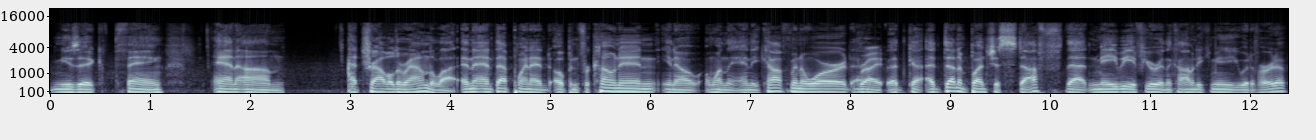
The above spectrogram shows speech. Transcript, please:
music thing, and um, I traveled around a lot. And at that point, I'd opened for Conan. You know, won the Andy Kaufman Award. I'd- Right. I'd, got, I'd done a bunch of stuff that maybe if you were in the comedy community you would have heard of,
